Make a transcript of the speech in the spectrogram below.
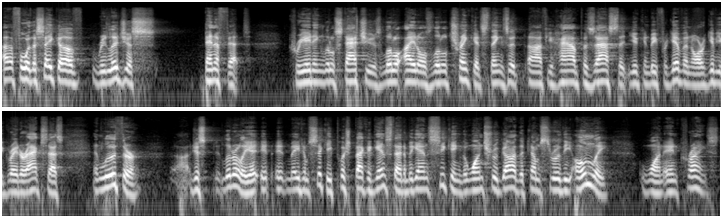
uh, for the sake of religious benefit, creating little statues, little idols, little trinkets, things that uh, if you have possessed that you can be forgiven or give you greater access. And Luther, uh, just literally, it, it made him sick. He pushed back against that and began seeking the one true God that comes through the only one in Christ.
